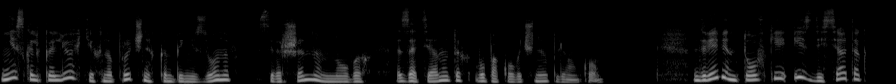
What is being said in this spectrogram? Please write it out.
Несколько легких, но прочных комбинезонов, совершенно новых, затянутых в упаковочную пленку. Две винтовки из десяток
